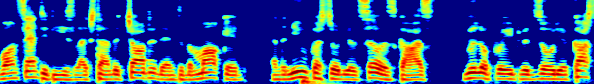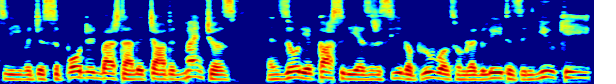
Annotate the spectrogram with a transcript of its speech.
once entities like Standard Chartered enter the market, and the new custodial service guys will operate with Zodia Custody, which is supported by Standard Chartered Ventures, and Zodia Custody has received approvals from regulators in UK,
